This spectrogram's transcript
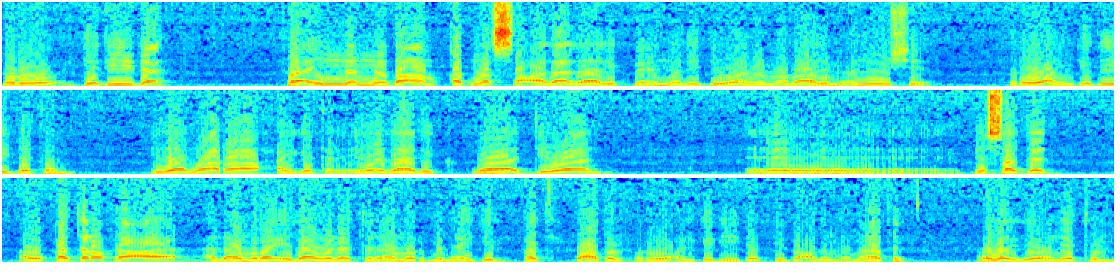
فروع جديدة فإن النظام قد نص على ذلك بأن لديوان المظالم أن ينشئ فروعا جديدة إذا ما رأى حاجة إلى ذلك والديوان آه، بصدد أو قد رفع الأمر إلى ولاة الأمر من أجل فتح بعض الفروع الجديدة في بعض المناطق ونرجو أن يتم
